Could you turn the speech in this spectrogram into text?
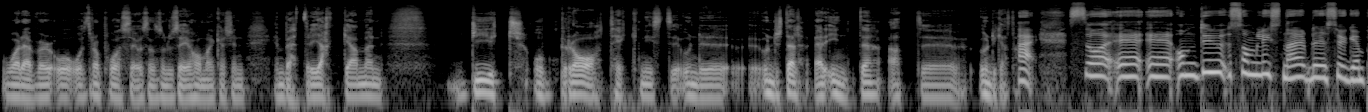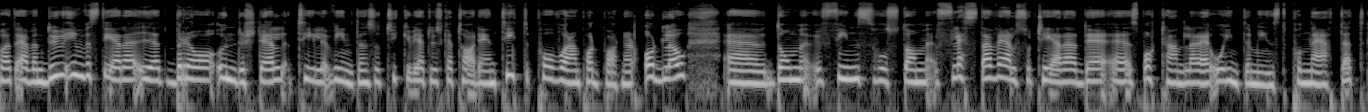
whatever och, och dra på sig och sen som du säger har man kanske en, en bättre jacka men dyrt och bra tekniskt under, underställ är inte att eh, underkasta. Nej. Så eh, eh, om du som lyssnar blir sugen på att även du investerar i ett bra underställ till vintern så tycker vi att du ska ta dig en titt på våran poddpartner Odlow. Eh, de finns hos de flesta välsorterade eh, sporthandlare och inte minst på nätet.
